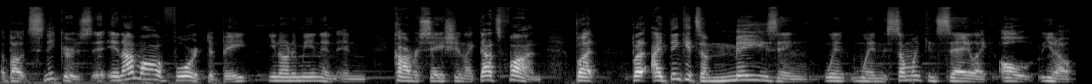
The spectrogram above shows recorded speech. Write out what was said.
about sneakers and i'm all for debate you know what i mean and, and conversation like that's fun. But but i think it's amazing when when someone can say like oh you know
